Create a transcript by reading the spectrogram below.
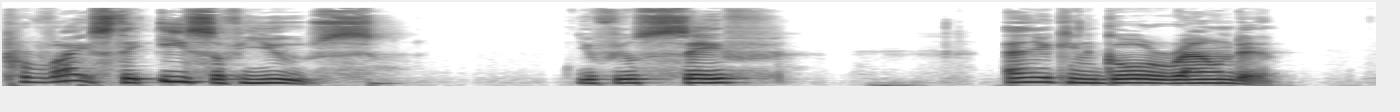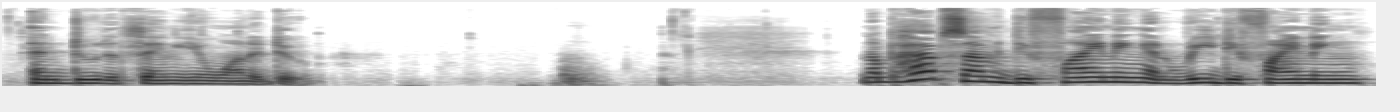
provides the ease of use. You feel safe and you can go around it and do the thing you want to do. Now, perhaps I'm defining and redefining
